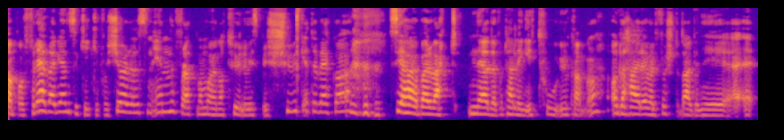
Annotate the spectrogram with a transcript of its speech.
Og på fredagen så kicker forkjølelsen inn, for at man må jo naturligvis bli syk etter VK. Så jeg har jo bare vært nede for telling i to uker nå. Og det her er vel første dagen i, eh,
